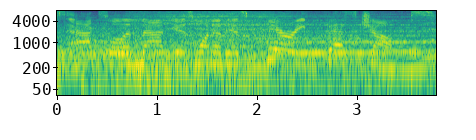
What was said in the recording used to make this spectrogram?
His axel, and that is one of his very best jumps.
